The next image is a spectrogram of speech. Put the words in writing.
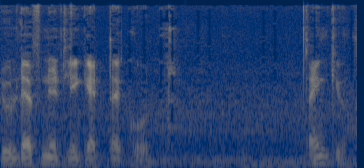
You will definitely get the code. Thank you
